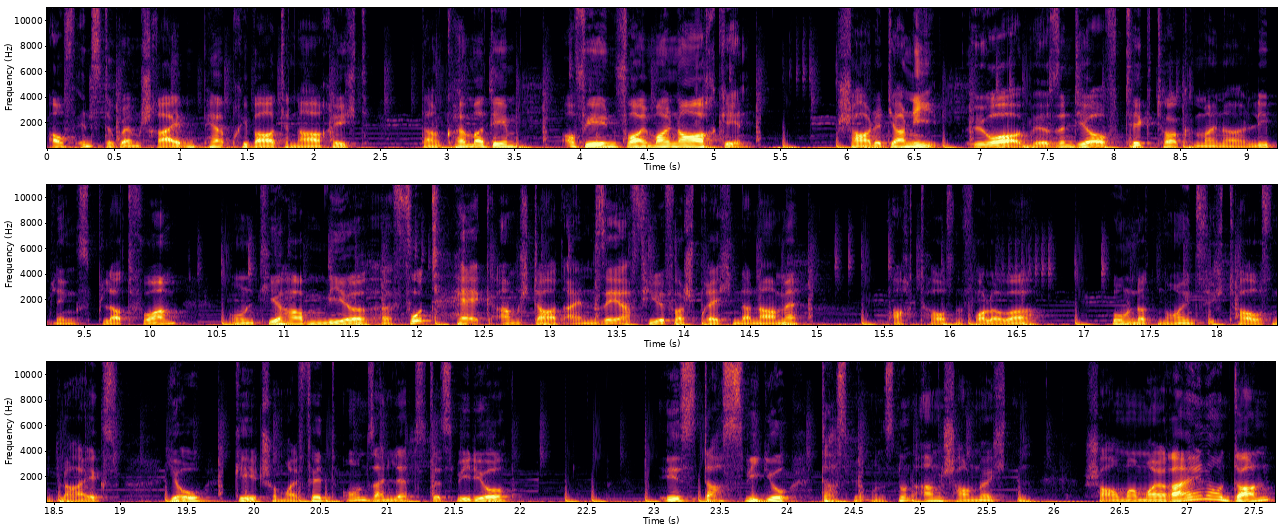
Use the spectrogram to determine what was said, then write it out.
auf Instagram schreiben per private Nachricht dann können wir dem auf jeden Fall mal nachgehen. Schadet ja nie. Ja, wir sind hier auf TikTok, meiner Lieblingsplattform. Und hier haben wir äh, Foothack am Start, ein sehr vielversprechender Name. 8000 Follower, 190.000 Likes. Yo, geht schon mal fit. Und sein letztes Video ist das Video, das wir uns nun anschauen möchten. Schauen wir mal rein und dann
